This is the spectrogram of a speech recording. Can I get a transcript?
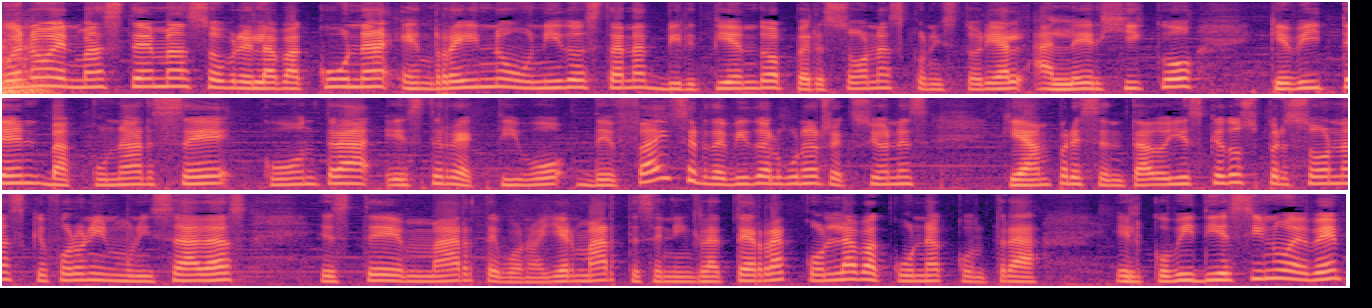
Bueno, en más temas sobre la vacuna, en Reino Unido están advirtiendo a personas con historial alérgico que eviten vacunarse contra este reactivo de Pfizer debido a algunas reacciones que han presentado. Y es que dos personas que fueron inmunizadas este martes, bueno, ayer martes en Inglaterra con la vacuna contra el COVID-19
